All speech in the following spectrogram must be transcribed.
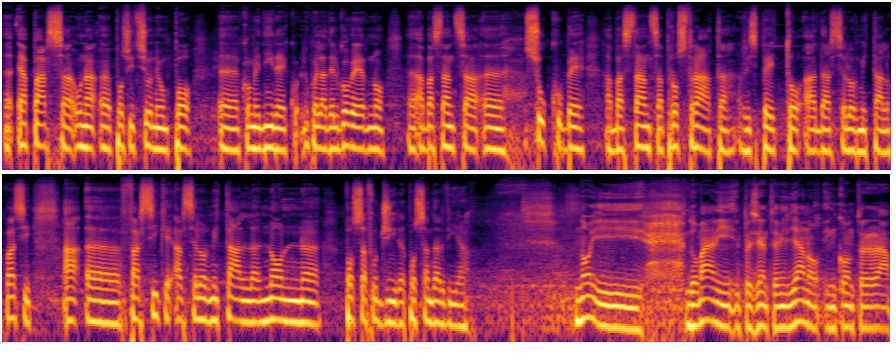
eh, è apparsa una eh, posizione un po' eh, come dire quella del governo eh, abbastanza eh, succube, abbastanza prostrata rispetto ad ArcelorMittal, quasi a far sì che ArcelorMittal non possa fuggire, possa andare via. Noi domani il Presidente Emiliano incontrerà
